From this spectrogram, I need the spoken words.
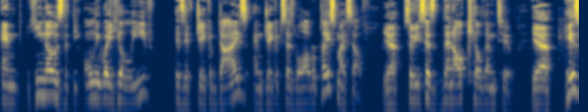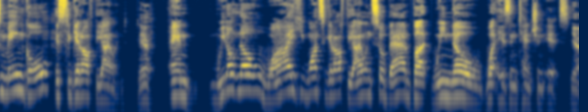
and he knows that the only way he'll leave is if Jacob dies, and Jacob says, Well, I'll replace myself. Yeah. So he says, Then I'll kill them too. Yeah. His main goal is to get off the island. Yeah. And we don't know why he wants to get off the island so bad, but we know what his intention is. Yeah.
